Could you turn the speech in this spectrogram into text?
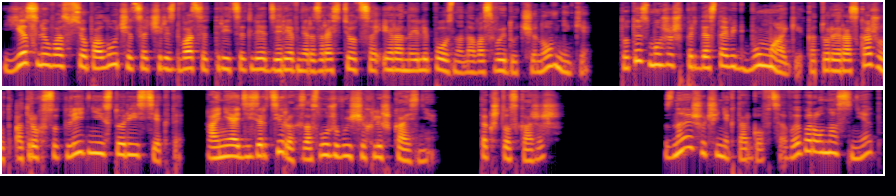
Если у вас все получится, через 20-30 лет деревня разрастется и рано или поздно на вас выйдут чиновники, то ты сможешь предоставить бумаги, которые расскажут о трехсотлетней истории секты, а не о дезертирах, заслуживающих лишь казни. Так что скажешь? Знаешь, ученик торговца, выбора у нас нет.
